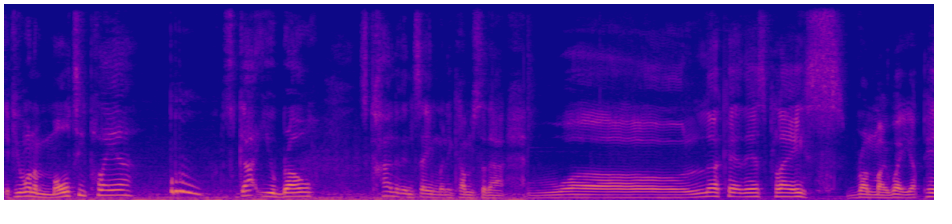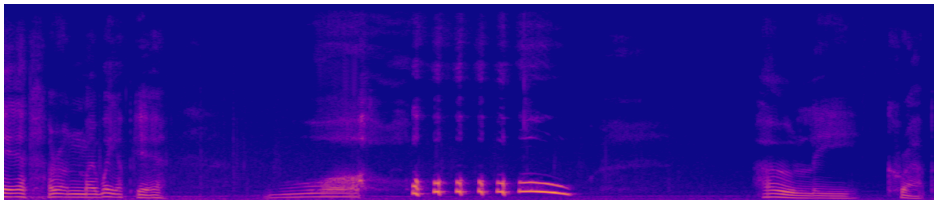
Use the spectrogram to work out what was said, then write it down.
if you want a multiplayer, it's got you, bro. It's kind of insane when it comes to that. Whoa, look at this place. Run my way up here, I run my way up here. Holy crap.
